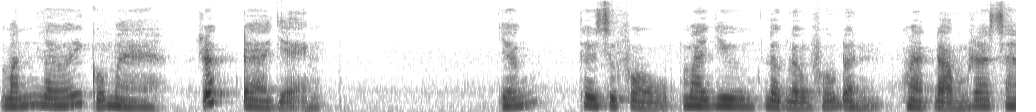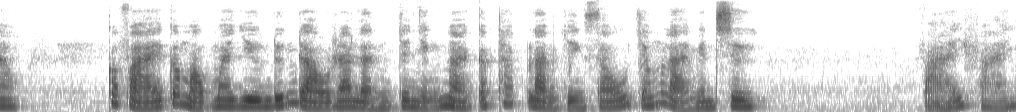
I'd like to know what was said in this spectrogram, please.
mánh lới của ma rất đa dạng Dấn, thưa sư phụ, ma dương, lực lượng phủ định, hoạt động ra sao? Có phải có một ma dương đứng đầu ra lệnh cho những ma cấp thấp làm chuyện xấu chống lại minh sư? Phải, phải.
